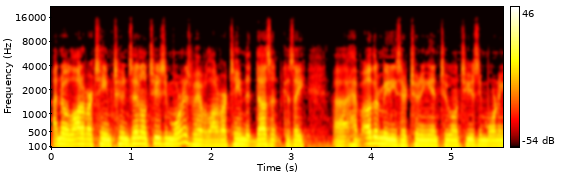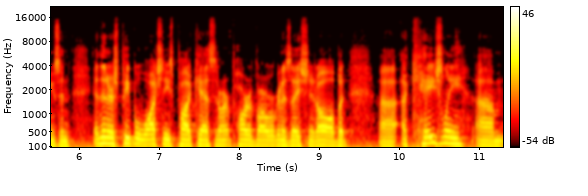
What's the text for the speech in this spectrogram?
I know a lot of our team tunes in on Tuesday mornings. We have a lot of our team that doesn't because they uh, have other meetings they're tuning into on Tuesday mornings. And, and then there's people watching these podcasts that aren't part of our organization at all. But uh, occasionally, um,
